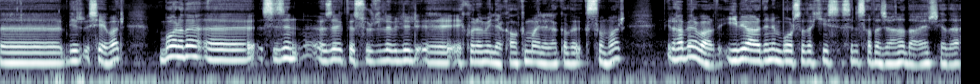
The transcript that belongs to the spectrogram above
e, bir şey var. Bu arada e, sizin özellikle sürdürülebilir e, ekonomiyle kalkınmayla alakalı kısım var. Bir haber vardı. İBRD'nin borsadaki hissesini satacağına dair ya da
